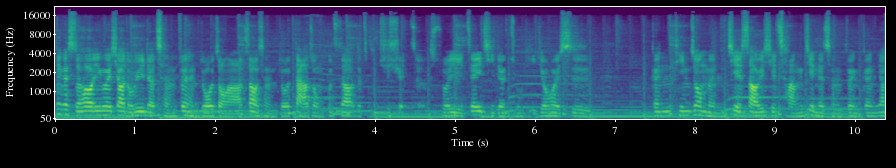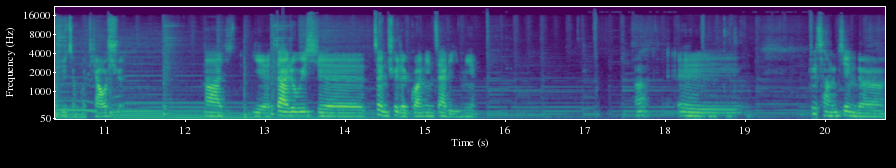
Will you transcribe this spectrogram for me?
那个时候因为消毒液的成分很多种啊，造成很多大众不知道该怎么去选择，所以这一集的主题就会是跟听众们介绍一些常见的成分跟要去怎么挑选，那也带入一些正确的观念在里面。啊，诶，最常见的，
